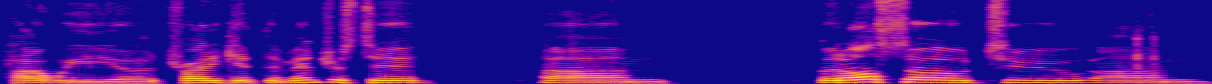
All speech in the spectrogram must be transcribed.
how we uh, try to get them interested, um, but also to um,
